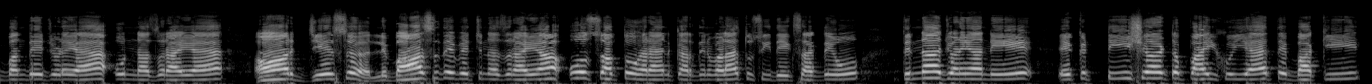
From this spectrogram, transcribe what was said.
ਬੰਦੇ ਜੁੜੇ ਆ, ਉਹ ਨਜ਼ਰ ਆਏ ਆ ਔਰ ਜਿਸ ਲਿਬਾਸ ਦੇ ਵਿੱਚ ਨਜ਼ਰ ਆਏ ਆ, ਉਹ ਸਭ ਤੋਂ ਹੈਰਾਨ ਕਰ ਦੇਣ ਵਾਲਾ ਤੁਸੀਂ ਦੇਖ ਸਕਦੇ ਹੋ, ਤਿੰਨਾਂ ਜਣਿਆਂ ਨੇ ਇੱਕ ਟੀ-ਸ਼ਰਟ ਪਾਈ ਹੋਈ ਹੈ ਤੇ ਬਾਕੀ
